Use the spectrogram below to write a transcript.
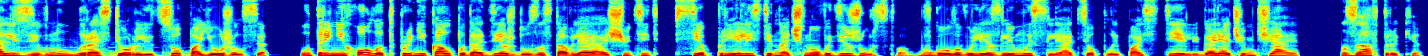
Аль зевнул, растер лицо, поежился. Утренний холод проникал под одежду, заставляя ощутить все прелести ночного дежурства. В голову лезли мысли о теплой постели, горячем чае, завтраке.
